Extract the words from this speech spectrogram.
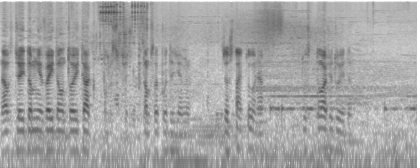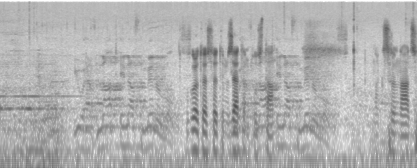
Nawet jeżeli do mnie wejdą, to i tak po prostu tam sobie podejdziemy. Dostań tu, nie? Tu, tu właśnie tu idę. W ogóle to ja sobie tym zetem tu stan. Na kselnace.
